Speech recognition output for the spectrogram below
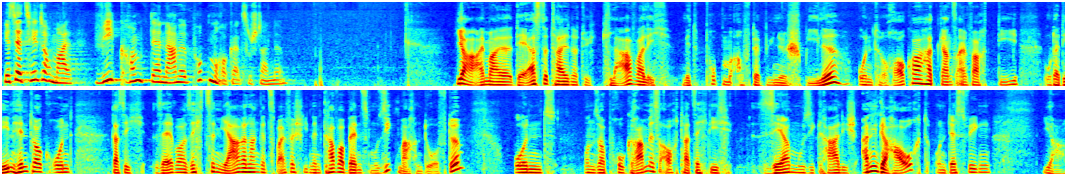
Jetzt erzählt doch mal, wie kommt der Name Puppenrocker zustande? Ja, einmal der erste Teil natürlich klar, weil ich mit Puppen auf der Bühne spiele. Und Rocker hat ganz einfach die oder den Hintergrund, dass ich selber 16 Jahre lang in zwei verschiedenen Coverbands Musik machen durfte. Und unser Programm ist auch tatsächlich sehr musikalisch angehaucht. Und deswegen, ja,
